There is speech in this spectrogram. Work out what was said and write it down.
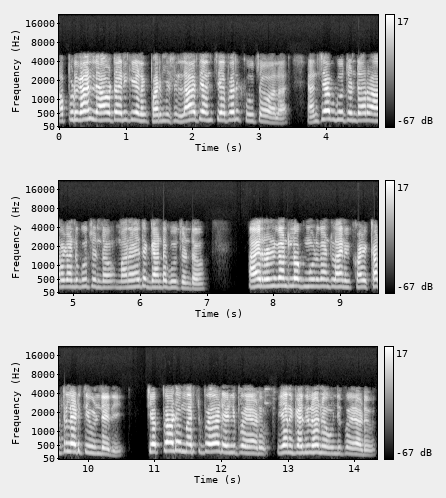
అప్పుడు కానీ లేవటానికి వీళ్ళకి పర్మిషన్ లేకపోతే ఎంతసేపు అయినా కూర్చోవాలా. ఎంతసేపు కూర్చుంటారు? అరగంట కూర్చుంటాం. మనమైతే గంట కూర్చుంటాం. ఆయన రెండు గంటలకు మూడు గంటలు ఆయన క- ఉండేది. చెప్పాడు మర్చిపోయాడు వెళ్ళిపోయాడు. ఈయన గదిలోనే ఉండిపోయాడు.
